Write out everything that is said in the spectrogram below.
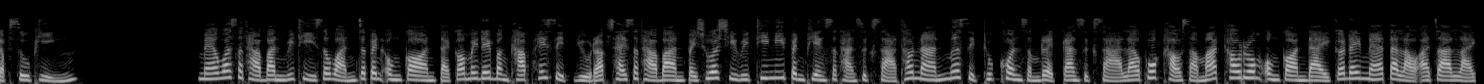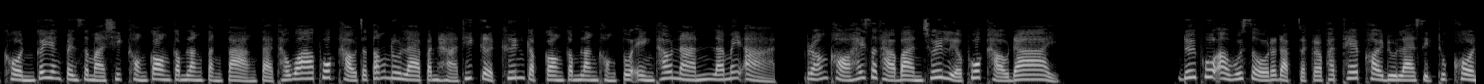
กับซูผิง แม้ว่าสถาบันวิถีสวรรค์จะเป็นองค์กร แต่ก็ไม่ได้บังคับให้สิทธิ์อยู่รับใช้สถาบันไปชั่วชีวิตที่นี่เป็นเพียงสถานศึกษาเท่านั้น เมื่อสิทธิ์ทุกคนสำเร็จการศึกษาแล้วพวกเขาสามารถเข้าร่วมองค์กรใดก็ได้แม้แต่เหล่าอาจารย์หลายคนก็ยังเป็นสมาชิกของกองกำลังต่างๆ แต่ทว่าพวกเขาจะต้องดูแลปัญหาที่เกิดขึ้นกับกองกำลังของตัวเองเท่านั้น และไม่อาจ ร้องขอให้สถาบันช่วยเหลือพวกเขาได้ ด้วยผู้อาวุโสระดับจักรพรรดิเทพคอยดูแลสิทธิทุกคน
